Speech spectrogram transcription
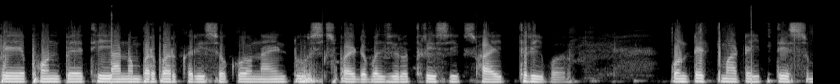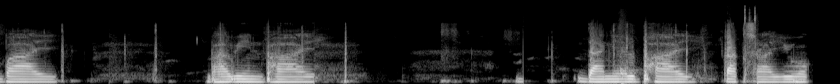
પે ફોનપેથી આ નંબર પર કરી શકો. Nine two six five double zero three six five three પર. કોન્ટેક્ટ માટે હિતેશભાઈ, ભાવિનભાઈ દાનિયલભાઈ કાકસા યુવક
